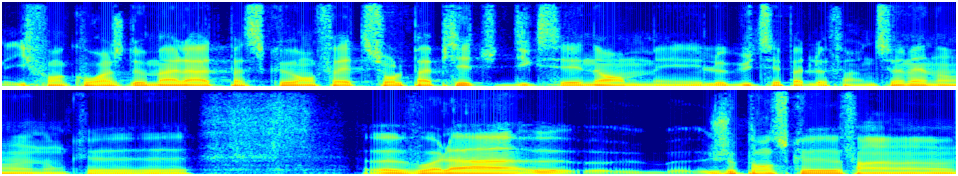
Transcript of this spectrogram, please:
Il faut un courage de malade parce que en fait, sur le papier, tu te dis que c'est énorme, mais le but c'est pas de le faire une semaine. Hein, donc euh, euh, voilà. Euh, je pense que, enfin.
